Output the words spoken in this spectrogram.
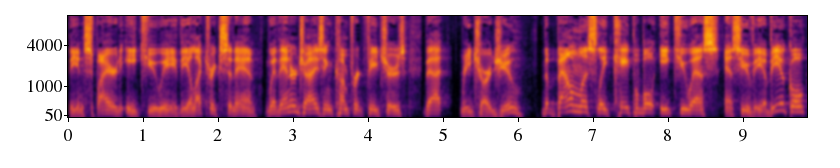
The inspired EQE, the electric sedan, with energizing comfort features that recharge you. The boundlessly capable EQS SUV, a vehicle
